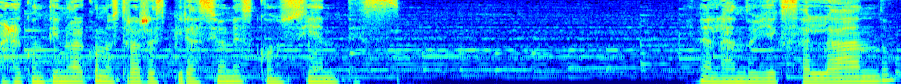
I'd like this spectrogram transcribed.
para continuar con nuestras respiraciones conscientes, inhalando y exhalando,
